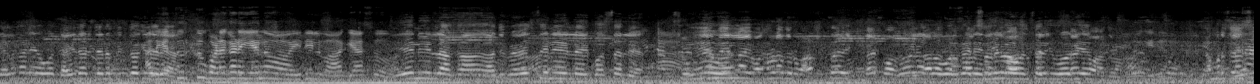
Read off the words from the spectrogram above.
ಕೆಳಗಡೆ ಒಂದು ಐದಾರು ಜನ ಬಿದ್ದೋಗಿದ್ದಾರೆ. ತುರ್ತು ಒಳಗಡೆ ಏನು ಇದಿಲ್ವಾ ಗ್ಯಾಸು? ಏನು ಇಲ್ಲ ಅಕ್ಕ ಅದು ವ್ಯವಸ್ಥೆನೇ ಇಲ್ಲ ಈ ಬಸ್ಸಲ್ಲಿ. ಸುಮ್ಮನೆ ಒಳಗಡೆ ನೀವೇ ಒಂದ್ಸತಿ ಹೋಗಿ ಎಮರ್ಜೆನ್ಸಿ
